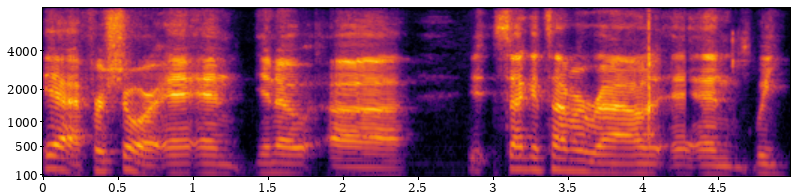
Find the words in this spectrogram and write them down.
Yeah, for sure. And, and you know, uh, second time around, and we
